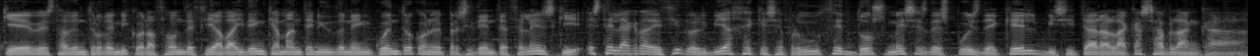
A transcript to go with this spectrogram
Kiev está dentro de mi corazón, decía Biden, que ha mantenido un encuentro con el presidente Zelensky. Este le ha agradecido el viaje que se produce dos meses después de que él visitara la Casa Blanca.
